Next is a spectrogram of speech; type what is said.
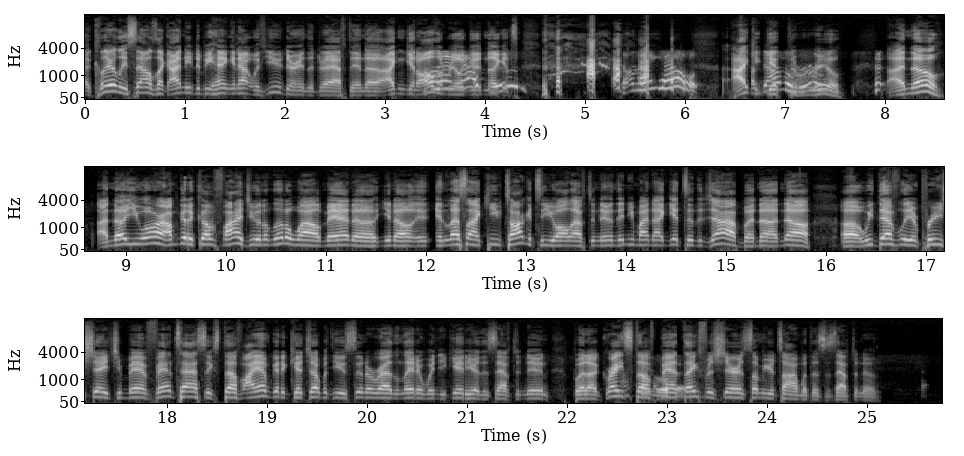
It clearly sounds like I need to be hanging out with you during the draft, and uh, I can get all Come the real out, good nuggets. Come hang out. I can get the the real. I know, I know you are. I'm gonna come find you in a little while, man. Uh, you know, unless I keep talking to you all afternoon, then you might not get to the job. But uh, no, uh, we definitely appreciate you, man. Fantastic stuff. I am gonna catch up with you sooner rather than later when you get here this afternoon. But uh, great I'll stuff, you in a little man. bit. Thanks for sharing some of your time with us this afternoon.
